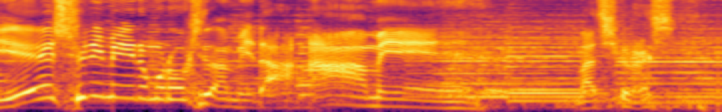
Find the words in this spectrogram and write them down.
예수님의 이름으로 기도합니다. 아멘. 마치도록 하겠습니다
